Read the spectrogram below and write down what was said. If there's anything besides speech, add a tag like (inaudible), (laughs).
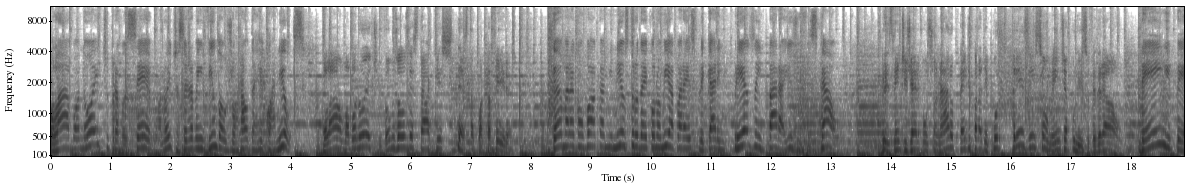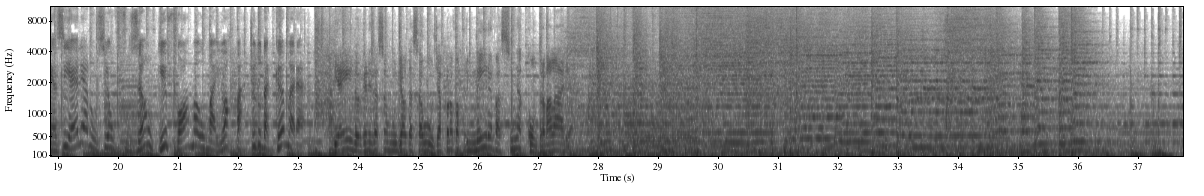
Olá, boa noite para você. Boa noite, seja bem-vindo ao Jornal da Record News. Olá, uma boa noite. Vamos aos destaques desta quarta-feira. Câmara convoca ministro da Economia para explicar empresa em paraíso fiscal. Presidente Jair Bolsonaro pede para depor presencialmente a Polícia Federal. DEM e PSL anunciam fusão que forma o maior partido da Câmara. E ainda, a Organização Mundial da Saúde aprova a primeira vacina contra a malária.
